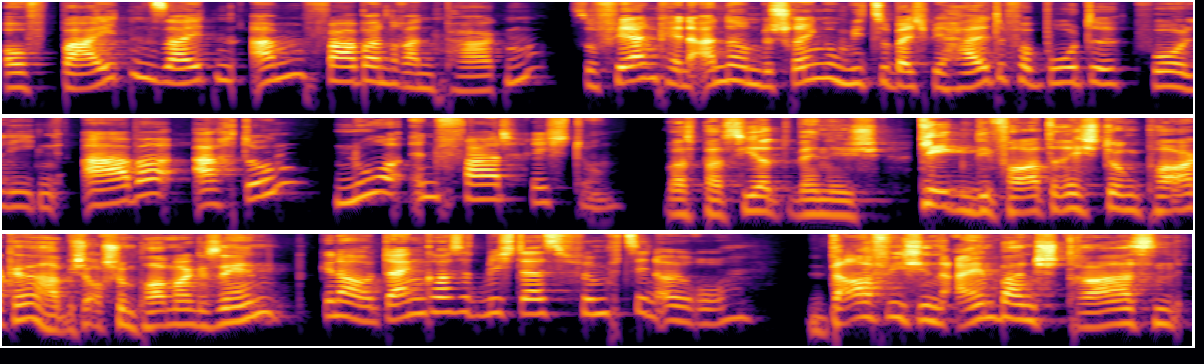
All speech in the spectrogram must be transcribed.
auf beiden Seiten am Fahrbahnrand parken, sofern keine anderen Beschränkungen wie zum Beispiel Halteverbote vorliegen. Aber Achtung, nur in Fahrtrichtung. Was passiert, wenn ich gegen die Fahrtrichtung parke? Habe ich auch schon ein paar Mal gesehen. Genau, dann kostet mich das 15 Euro. Darf ich in Einbahnstraßen,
